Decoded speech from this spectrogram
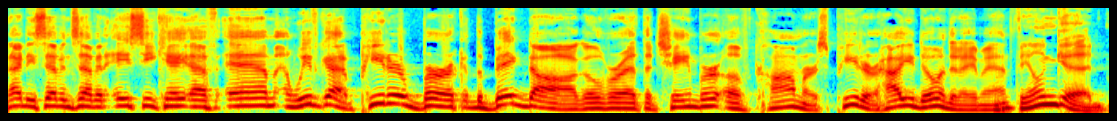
97.7 ACKFM, and we've got Peter Burke, the big dog, over at the Chamber of Commerce. Peter, how you doing today, man? Feeling good.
